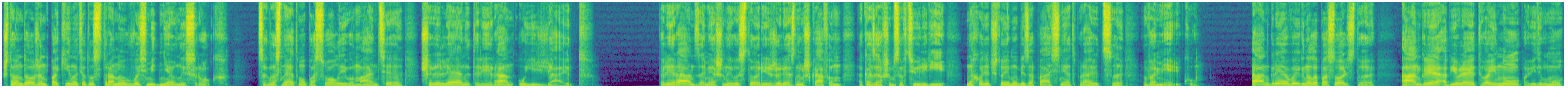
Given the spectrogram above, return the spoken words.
что он должен покинуть эту страну в восьмидневный срок. Согласно этому посол и его мантия, Шавелен и Толейран уезжают. Толерант, замешанный в истории с железным шкафом, оказавшимся в Тюильри, находит, что ему безопаснее отправиться в Америку. Англия выгнала посольство. Англия объявляет войну, по-видимому,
